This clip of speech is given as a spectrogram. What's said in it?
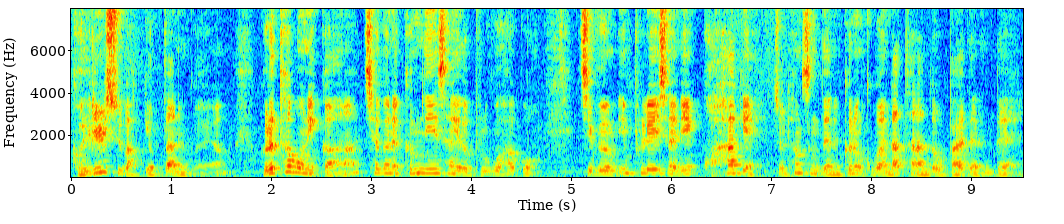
걸릴 수밖에 없다는 거예요. 그렇다 보니까 최근에 금리 인상에도 불구하고 지금 인플레이션이 과하게 좀 형성되는 그런 구간이 나타난다고 봐야 되는데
